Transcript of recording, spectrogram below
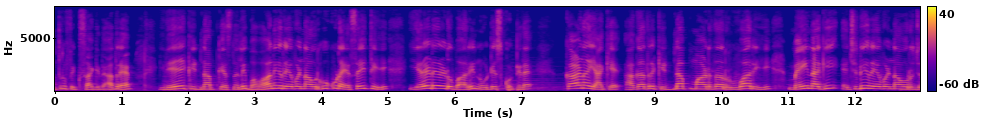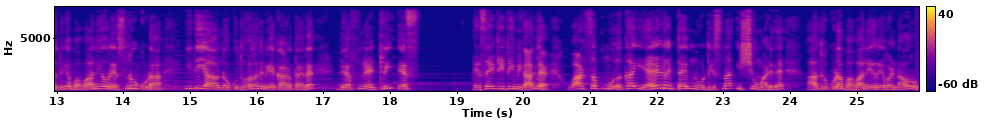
ಅಂತೂ ಫಿಕ್ಸ್ ಆಗಿದೆ. ಆದರೆ ಇದೇ ಕಿಡ್ನಾಪ್ ಕೇಸ್ನಲ್ಲಿ ಭವಾನಿ ರೇವಣ್ಣ ಅವ್ರಿಗೂ ಕೂಡ ಎಸ್ ಐ ಟಿ ಎರಡೆರಡು ಬಾರಿ ನೋಟಿಸ್ ಕೊಟ್ಟಿದೆ. ಕಾರಣ ಯಾಕೆ? ಹಾಗಾದರೆ ಕಿಡ್ನಾಪ್ ಮಾಡಿದ ರುವಾರಿ ಆಗಿ ಎಚ್ ಡಿ ರೇವಣ್ಣ ಅವರ ಜೊತೆಗೆ ಭವಾನಿ ಅವರ ಹೆಸರು ಕೂಡ ಇದೆಯಾ ಅನ್ನೋ ಕುತೂಹಲ ನಿಮಗೆ ಕಾಡ್ತಾ ಇದೆ. Definitely yes S I T team ಈಗಾಗಲೇ ವಾಟ್ಸಪ್ ಮೂಲಕ ಎರಡು ಟೈಮ್ ನೋಟಿಸ್ನ ಇಶ್ಯೂ ಮಾಡಿದೆ. ಆದರೂ ಕೂಡ ಭವಾನಿ ರೇವಣ್ಣ ಅವರು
